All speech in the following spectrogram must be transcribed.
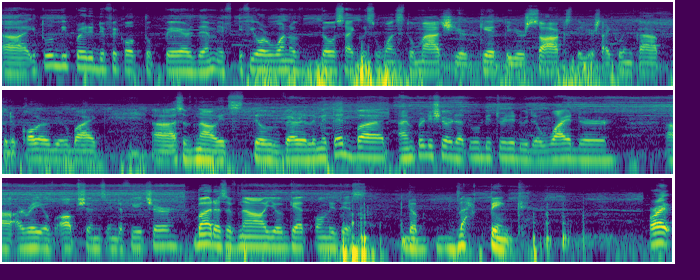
uh, it will be pretty difficult to pair them if, if you are one of those cyclists who wants to match your kit to your socks to your cycling cap to the color of your bike. Uh, as of now it's still very limited but i'm pretty sure that will be treated with a wider uh, array of options in the future. But as of now you'll get only this the black pink. All right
